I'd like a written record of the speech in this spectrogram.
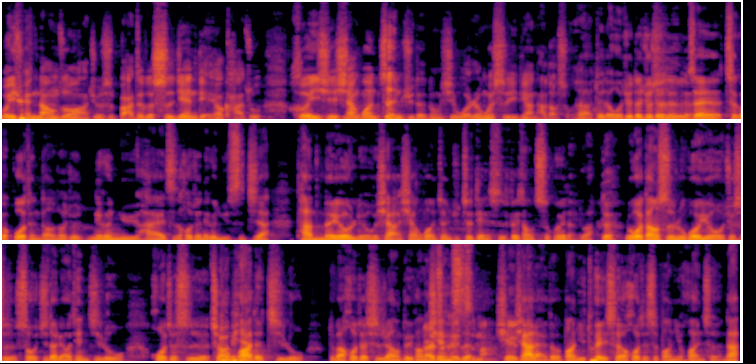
维权当中啊，就是把这个时间点要卡住，和一些相关证据的东西，我认为是一定要拿到手啊。对的，我觉得就是在整个过程当中，就那个女孩子或者那个女司机啊，她没有留下相关证据，这点是非常吃亏的，对吧？对。如果当时如果有就是手机的聊天记录或者是通话的记录。对吧？或者是让对方签字写下来，都帮你退车或者是帮你换车，那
